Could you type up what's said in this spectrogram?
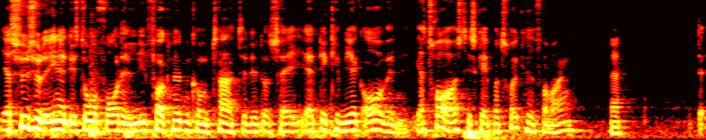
jeg synes jo, det er en af de store fordele, lige for at knytte en kommentar til det, du sagde, ja, det kan virke overvældende. Jeg tror også, det skaber tryghed for mange. Ja. Det,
